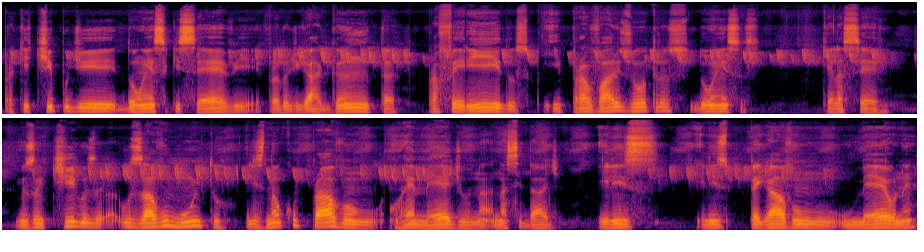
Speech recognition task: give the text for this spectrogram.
Para que tipo de doença que serve, para dor de garganta, para feridos e para várias outras doenças que ela serve. E os antigos usavam muito, eles não compravam o remédio na, na cidade eles, eles pegavam o mel, né?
